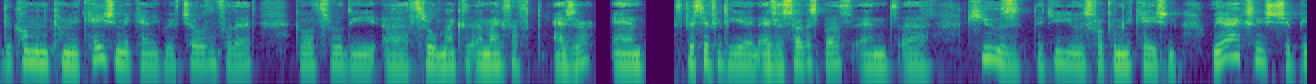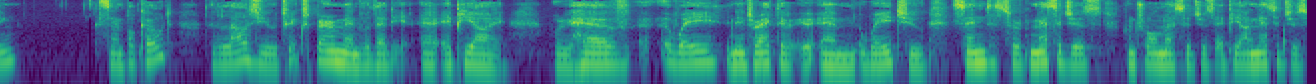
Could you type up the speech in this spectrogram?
the common communication mechanic we've chosen for that, go through the uh, through Microsoft Azure, and specifically in Azure Service Bus and uh, queues that you use for communication. We are actually shipping sample code that allows you to experiment with that uh, API, where you have a way, an interactive um, way to send certain messages, control messages, API messages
